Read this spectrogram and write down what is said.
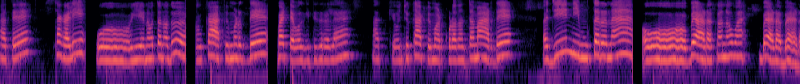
ಅತ್ತೆ ತಗೊಳ್ಳಿ. ಓ ಏನೋ ತನ್ನೋದು ಕಾಫಿ ಮಡಗ್ದೆ. ಬಟ್ಟೆ ಒಗಿತಿದ್ರಲ್ಲ? ಅದಕ್ಕೆ ಒಂಚೂರು ಕಾಫಿ ಮಾಡ್ಕೊಡೋದಂತ ಮಾಡಿದೆ. ಅಜ್ಜಿ ನಿಮ್ಮ ಥರನ ಓ ಬೇಡ ಕಣವ್ವ. ಬೇಡ ಬೇಡ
